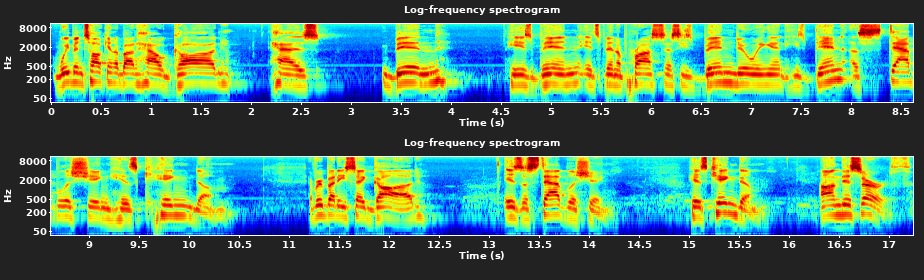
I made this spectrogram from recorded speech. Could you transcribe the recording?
we've been talking about how God has been, He's been, it's been a process. He's been doing it. He's been establishing His kingdom. Everybody say, God is establishing His kingdom on this earth.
